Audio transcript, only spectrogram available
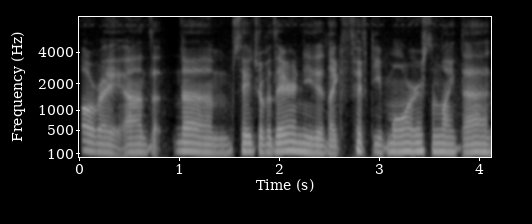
Oh right, uh, the the um, sage over there needed like 50 more or something like that.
